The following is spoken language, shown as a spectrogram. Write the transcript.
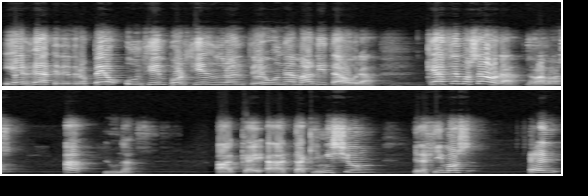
Y el rate de dropeo un 100% durante una maldita hora. ¿Qué hacemos ahora? Nos vamos a Luna. Acá hay Attack Mission. Elegimos el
